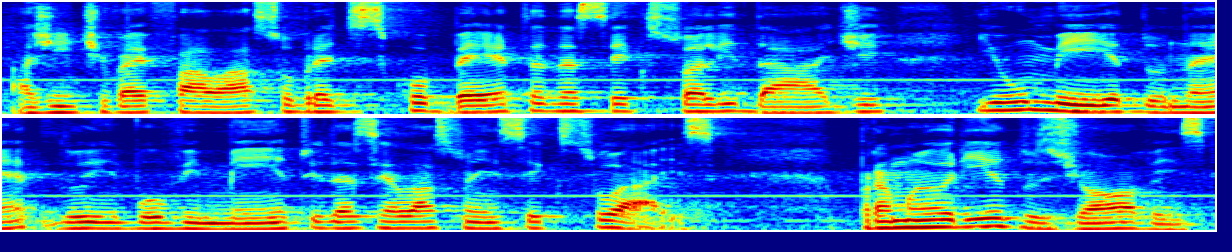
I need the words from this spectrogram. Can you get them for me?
a gente vai falar sobre a descoberta da sexualidade e o medo né, do envolvimento e das relações sexuais. Para a maioria dos jovens,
